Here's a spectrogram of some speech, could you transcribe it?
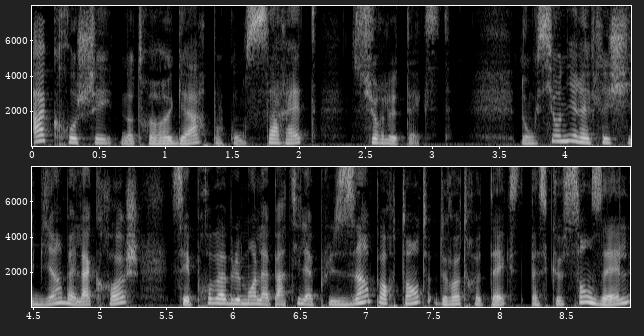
accrocher notre regard pour qu'on s'arrête sur le texte. Donc si on y réfléchit bien, ben, l'accroche, c'est probablement la partie la plus importante de votre texte, parce que sans elle,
